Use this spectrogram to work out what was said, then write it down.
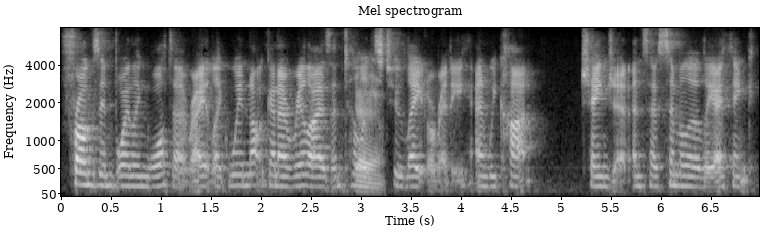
frogs in boiling water, right? Like we're not going to realize until yeah, it's yeah. too late already and we can't change it. And so similarly, I think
